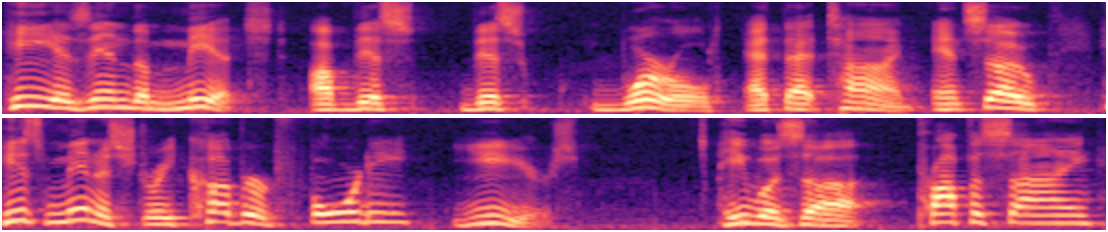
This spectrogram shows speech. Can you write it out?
he is in the midst of this, this world at that time. And so his ministry covered 40 years. He was uh, prophesying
